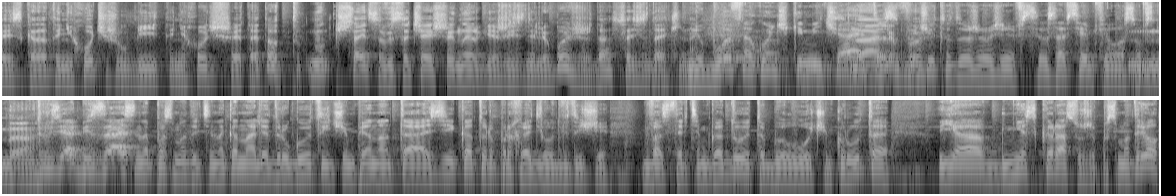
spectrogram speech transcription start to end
То есть, когда ты не хочешь убить, ты не хочешь это. Это вот, ну, считается высочайшая энергия жизни, любовь же, да, созидательная. Любовь на кончике меча, да, это любовь. звучит это уже вообще совсем философски. Да. Друзья, обязательно посмотрите на канале «Другой ты» чемпионат Азии, который проходил в 2023 году. Это было очень круто. Я несколько раз уже посмотрел.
